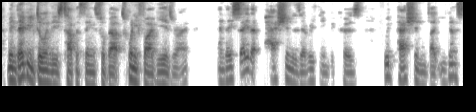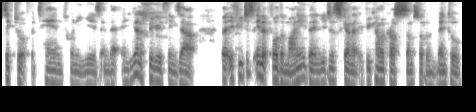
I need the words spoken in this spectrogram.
I mean, they've been doing these type of things for about twenty five years, right? And they say that passion is everything because with passion, like you're going to stick to it for 10, 20 years, and that and you're going to figure things out. But if you're just in it for the money, then you're just gonna if you come across some sort of mental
